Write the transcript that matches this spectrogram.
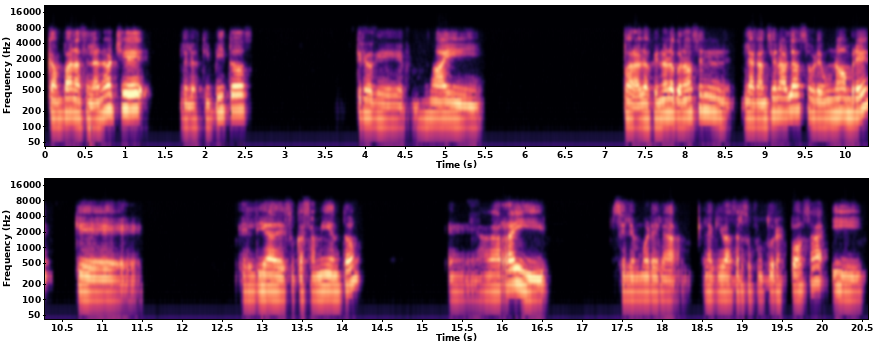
Campanas en la noche de los tipitos. Creo que no hay... Para los que no lo conocen, la canción habla sobre un hombre que el día de su casamiento eh, agarra y se le muere la, la, que iba a ser su futura esposa y,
